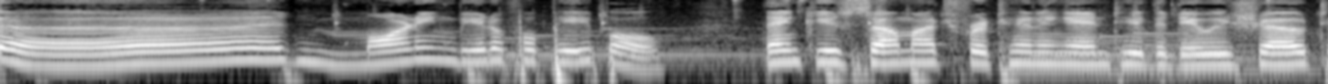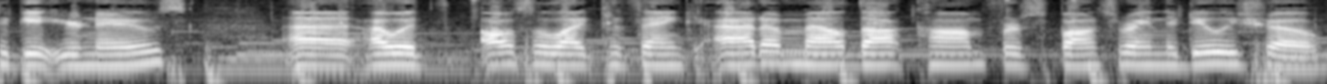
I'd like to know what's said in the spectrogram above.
Good morning, beautiful people. Thank you so much for tuning in to The Dewey Show to get your news. Uh, I would also like to thank AdamMale.com for sponsoring The Dewey Show.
